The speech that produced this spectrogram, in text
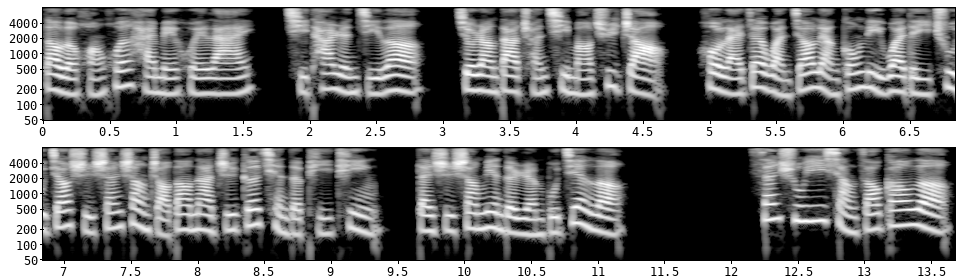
到了黄昏还没回来。其他人急了，就让大船起锚去找。后来在晚礁两公里外的一处礁石山上找到那只搁浅的皮艇，但是上面的人不见了。三叔一想，糟糕了，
